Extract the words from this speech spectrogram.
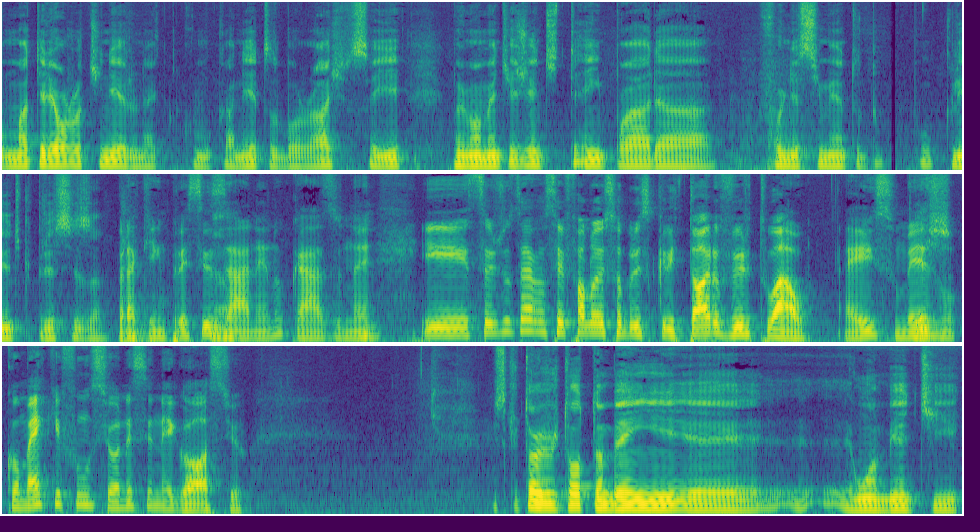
o, material rotineiro, né? Como canetas, borrachas, isso aí normalmente a gente tem para fornecimento do o cliente que precisar. Para quem precisar, é. né? No caso, né? É. E, seu José, você falou sobre o escritório virtual. É isso mesmo? Isso. Como é que funciona esse negócio? O escritório virtual também é, é um ambiente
